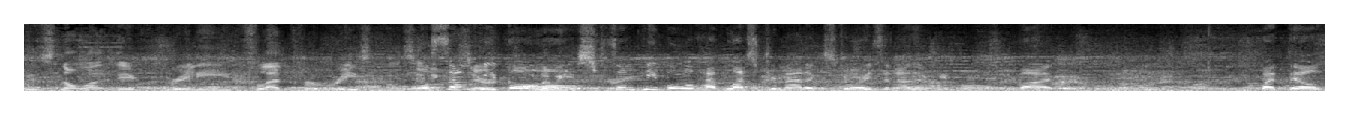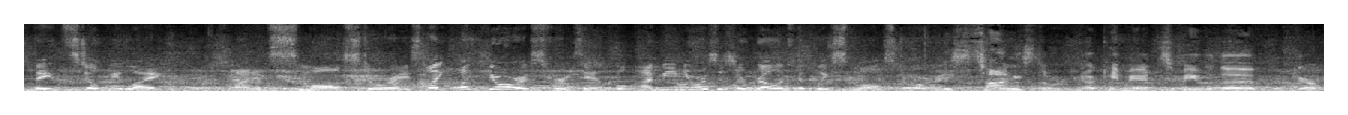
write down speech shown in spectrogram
it's not like they've really fled for a reason. It's Well, some people, economy some people will have less dramatic stories than other people, but but they'll they'd still be like kind of small stories, like like yours, for example. I mean, yours is a relatively small story. It's a tiny story. I came here to be with a girl.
